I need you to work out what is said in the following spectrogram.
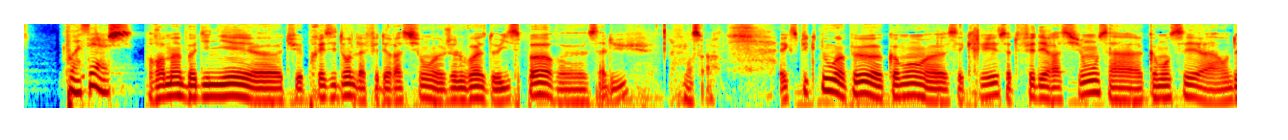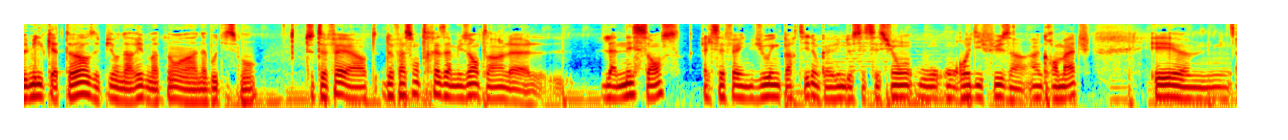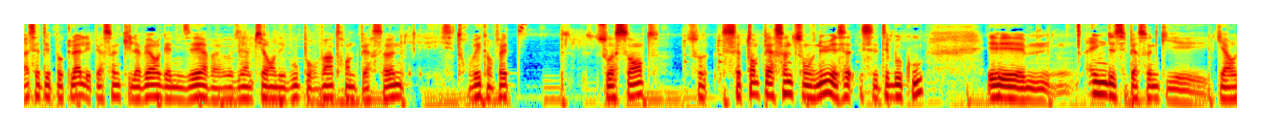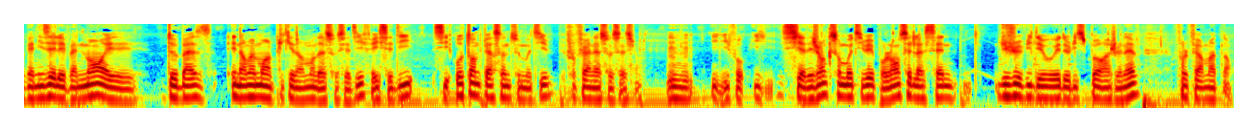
radiovostok.ch. Romain Bodinier, euh, tu es président de la Fédération euh, genevoise de e-sport. Euh, salut. Bonsoir. Explique-nous un peu comment euh, s'est créée cette fédération. Ça a commencé à- en 2014 et puis on arrive maintenant à un aboutissement. Tout à fait. Alors, de façon très amusante, hein, la, la naissance, elle s'est fait à une viewing party, donc à une de ces sessions où on rediffuse un, un grand match. Et euh, à cette époque-là, les personnes qui l'avaient organisé avaient organisé un petit rendez-vous pour 20-30 personnes. Et il s'est trouvé qu'en fait, 60, so- 70 personnes sont venues et c'était beaucoup. Et euh, une de ces personnes qui, est- qui a organisé l'événement est de base énormément impliquée dans le monde associatif et il s'est dit si autant de personnes se motivent, il faut faire une association. Mhm. Il il faut, il- s'il y a des gens qui sont motivés pour lancer de la scène du jeu vidéo et de l'e-sport à Genève, faut le faire maintenant.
